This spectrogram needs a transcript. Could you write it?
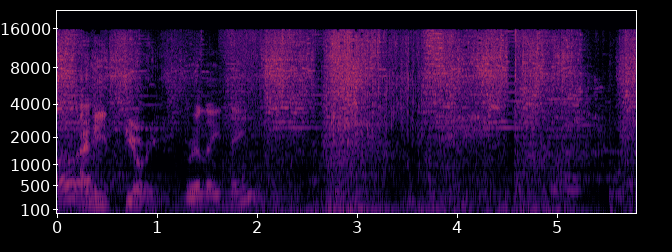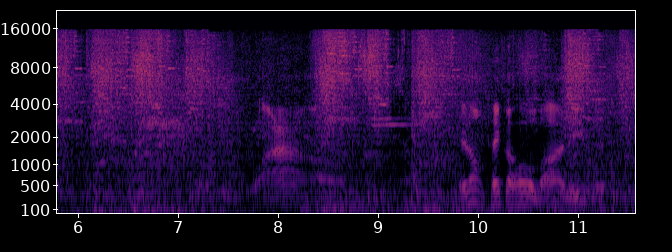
Oh, I need fury. really neat. Take a whole lot either.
